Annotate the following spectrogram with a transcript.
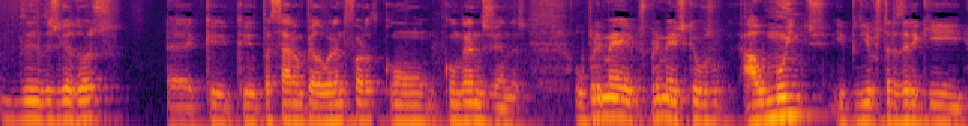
de, de jogadores uh, que, que passaram pelo Brentford com, com grandes vendas. O primeiro, os primeiros que eu vos, há muitos e podia-vos trazer aqui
